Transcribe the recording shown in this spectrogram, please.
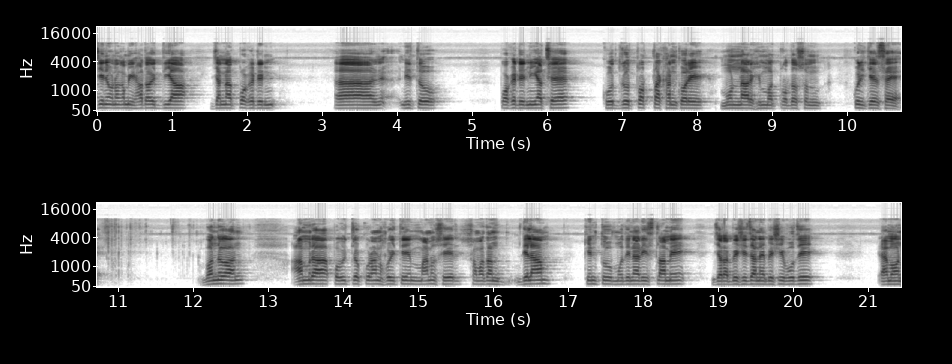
জেনে অনুগামী হাদয়ত দিয়া জান্নাত পকেটে নিত, পকেটে নিয়েছে, কুদরত প্রত্যাখ্যান করে মুন্নার হিম্মত প্রদর্শন করিতেছে। বন্ধুগণ, আমরা পবিত্র কোরআন হইতে মানুষের সমাধান দিলাম, কিন্তু মদিনার ইসলামে যারা বেশি জানে, বেশি বোঝে এমন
